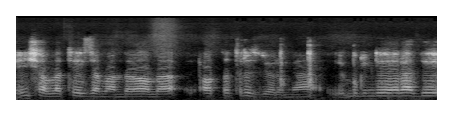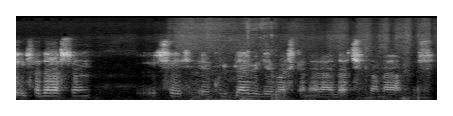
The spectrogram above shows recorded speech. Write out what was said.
inşallah tez zamanda valla atlatırız diyorum ya. Bugün de herhalde federasyon şey e, kulüpler birliği başkanı herhalde açıklama yapmış.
